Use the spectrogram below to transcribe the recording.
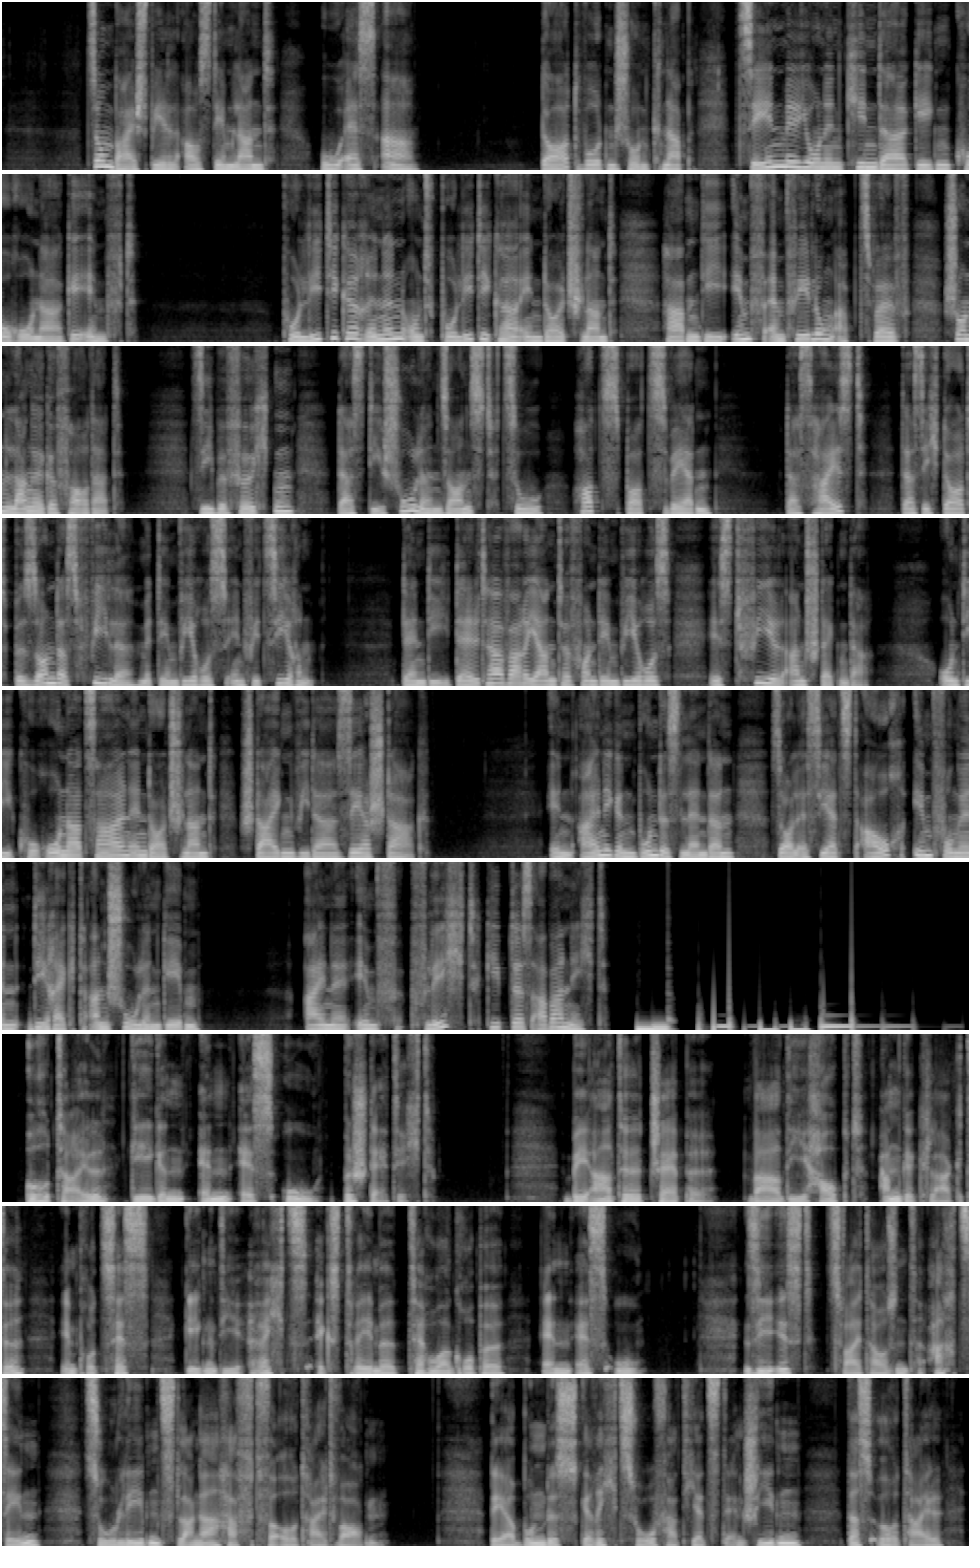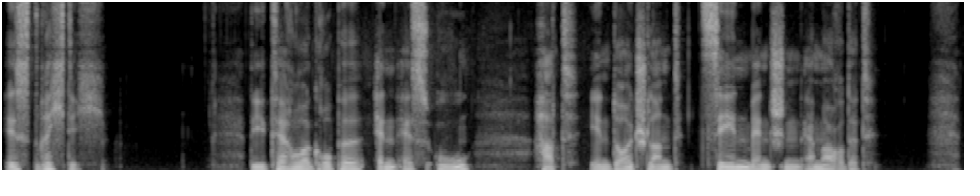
zum Beispiel aus dem Land USA. Dort wurden schon knapp 10 Millionen Kinder gegen Corona geimpft. Politikerinnen und Politiker in Deutschland haben die Impfempfehlung ab 12 schon lange gefordert. Sie befürchten, dass die Schulen sonst zu Hotspots werden. Das heißt, dass sich dort besonders viele mit dem Virus infizieren. Denn die Delta-Variante von dem Virus ist viel ansteckender. Und die Corona-Zahlen in Deutschland steigen wieder sehr stark. In einigen Bundesländern soll es jetzt auch Impfungen direkt an Schulen geben. Eine Impfpflicht gibt es aber nicht. Urteil gegen NSU bestätigt. Beate Zschäpe war die Hauptangeklagte im Prozess gegen die rechtsextreme Terrorgruppe NSU. Sie ist 2018 zu lebenslanger Haft verurteilt worden. Der Bundesgerichtshof hat jetzt entschieden, das Urteil ist richtig. Die Terrorgruppe NSU hat in Deutschland zehn Menschen ermordet.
